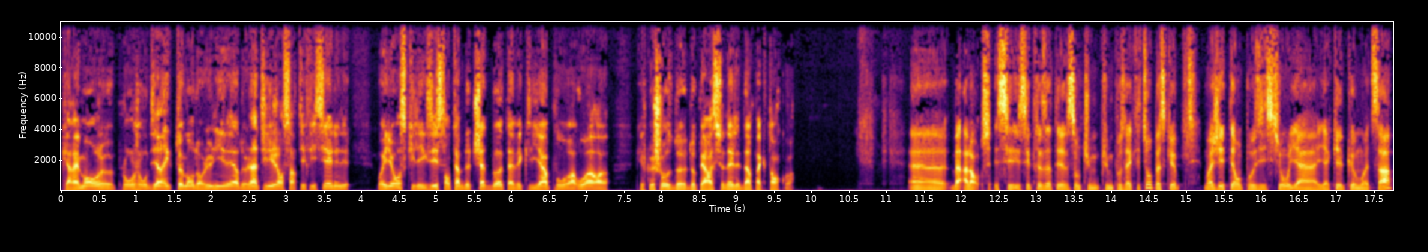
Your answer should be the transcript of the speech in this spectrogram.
carrément euh, plongeons directement dans l'univers de l'intelligence artificielle et voyons ce qu'il existe en termes de chatbot avec l'IA pour avoir quelque chose d'opérationnel et d'impactant quoi. Euh, bah alors c'est très intéressant que tu, tu, me poses la question parce que moi j'ai été en position il y a, il y a quelques mois de ça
